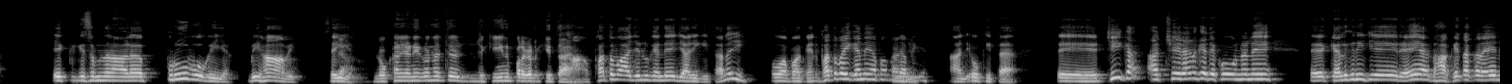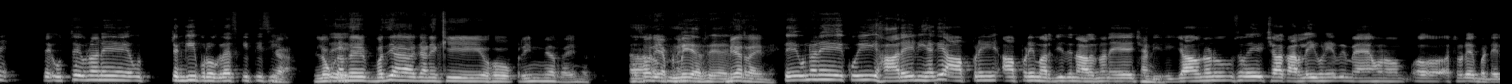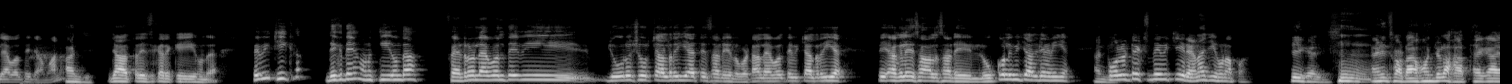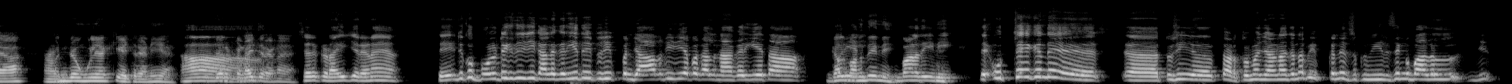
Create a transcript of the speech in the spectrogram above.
ਇੱਕ ਕਿਸਮ ਦੇ ਨਾਲ ਪ੍ਰੂਵ ਹੋ ਗਈ ਆ ਵੀ ਹਾਂ ਵੀ ਸਹੀ ਆ। ਲੋਕਾਂ ਨੇ ਜਾਣੀ ਕਿ ਉਹਨਾਂ 'ਚ ਯਕੀਨ ਪ੍ਰਗਟ ਕੀਤਾ ਹੈ। ਹਾਂ ਫਤਵਾ ਜਿਹਨੂੰ ਕਹਿੰਦੇ ਜਾਰੀ ਕੀਤਾ ਨਾ ਜੀ। ਉਹ ਆਪਾਂ ਕਹਿੰਦੇ ਫਤਵਾ ਹੀ ਕਹਿੰਦੇ ਆਪਾਂ ਪੰਜਾਬੀ 'ਚ। ਹਾਂਜੀ ਉਹ ਕੀਤਾ ਹੈ। ਤੇ ਠੀਕ ਆ ਅੱਛੇ ਰਹਿਣਗੇ। ਦੇਖੋ ਉਹਨਾਂ ਨੇ ਕੈਲਗਰੀ 'ਚ ਰਹੇ ਆ ਦਹਾਕੇ ਤੱਕ ਰਹੇ ਨੇ ਤੇ ਉੱਥੇ ਉਹਨਾਂ ਨੇ ਚੰਗੀ ਪ੍ਰੋਗਰੈਸ ਕੀਤੀ ਸੀ। ਲੋਕਾਂ ਤੇ- ਦੇ ਵਧੀਆ ਜਾਣੀ ਕਿ ਉਹ ਪ੍ਰੀਮੀਅਰ ਰਹੇ ਨੇ sorry, ਆਪਣੇ- ਮੇਅਰ ਮੇਅਰ ਰਹੇ ਨੇ। ਤੇ ਉਹਨਾਂ ਨੇ ਕੋਈ ਹਾਰੇ ਨਹੀਂ ਹੈਗੇ ਆਪਣੀ ਆਪਣੀ ਮਰਜ਼ੀ ਦੇ ਨਾਲ ਉਹਨਾਂ ਨੇ ਇਹ ਛੱਡੀ। ਸੀ। ਜਾਂ ਉਹਨਾਂ ਨੂੰ ਉਸ ਵੇਲੇ ਇੱਛਾ ਕਰ ਲਈ ਹੋਣੀ ਹੈ ਵੀ ਮੈਂ ਹੁਣ ਥੋੜੇ ਵੱਡੇ ਲੈਵਲ ਤੇ ਜਾਵਾਂ ਨਾ। ਹਾਂਜੀ। ਜ਼ਿਆਦਾਤਰ ਇਸ ਕਰਕੇ ਹੀ ਹੁੰਦਾ। ਫੇ ਵੀ ਠੀਕ ਆ ਦੇਖਦੇ ਹਾਂ ਹੁਣ ਕੀ ਹੁੰਦਾ। ਫੈਡਰਲ ਲੈਵਲ ਤੇ ਵੀ ਜ਼ੋਰੋ ਸ਼ੋਰ ਚੱਲ ਰਹੀ ਹੈ ਤੇ ਸਾਡੇ ਲੋਟਾ ਲੈਵਲ ਤੇ ਵੀ ਚੱਲ ਰਹੀ ਹੈ ਤੇ ਅਗਲੇ ਸਾਲ ਸਾਡੇ ਲੋਕਲ ਵੀ ਚੱਲ ਜਾਣੀ ਹੈ। ਪੋਲਿਟਿਕਸ ਦੇ ਵਿੱਚ ਹੀ ਰਹਿਣਾ ਜੀ ਹੁਣ ਆਪਾਂ। ਠੀਕ ਹੈ ਜੀ। ਯਾਨੀ ਤੁਹਾਡਾ ਹੁਣ ਜਿਹੜਾ ਹੱਥ ਹੈਗਾ ਆ। ਪੰਜ ਉਂਗਲੀਆਂ ਘੇਚ ਰਹਿਣੀ ਹੈ ਹਾਂ। ਸਿਰ ਕੜਾਈ 'ਚ ਰਹਿਣਾ ਹੈ। ਸਿਰ ਕੜਾਈ 'ਚ ਰਹਿਣਾ ਆ। ਤੇ ਦੇਖੋ ਪੋਲਿਟਿਕਸ ਦੀ ਜੀ ਗੱਲ ਕਰੀਏ ਤੇ ਤੁਸੀਂ ਪੰਜਾਬ ਦੀ ਜੇ ਆਪਾਂ ਗੱਲ ਨਾ ਕਰੀਏ ਤਾਂ ਗੱਲ ਬਣਦੀ ਨਹੀਂ। ਬਣਦੀ ਨਹੀਂ। ਤੇ ਉੱਥੇ ਕਹਿੰਦੇ ਤੁਸੀਂ ਤੁਹਾਡੇ ਤੋਂ ਮੈਂ ਜਾਣਨਾ ਚਾਹੁੰਦਾ ਵੀ ਕਹਿੰਦੇ ਸੁਖਵੀਰ ਸਿੰਘ ਬਾਦਲ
